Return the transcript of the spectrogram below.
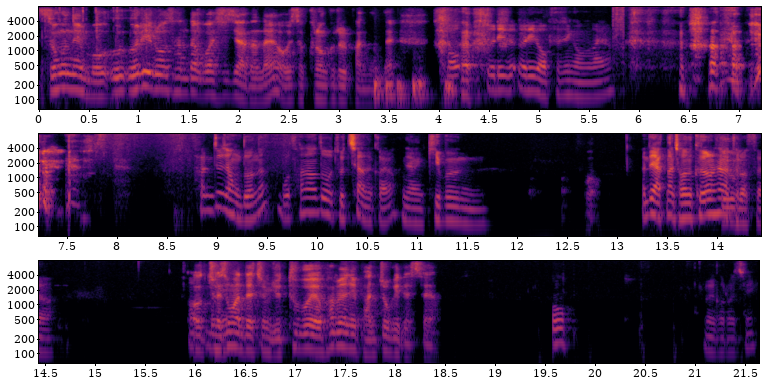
승우님 뭐 의- 의리로 산다고 하시지 않았나요? 어디서 그런 글을 봤는데. 어, 의리, 의리가 없으신 건가요? 한 주 정도는 뭐 사놔도 좋지 않을까요? 그냥 기분. 어. 근데 약간 저는 그런 생각 지금- 들었어요. 어, 네. 죄송한데 지금 유튜브에 화면이 반쪽이 됐어요. 왜 그러지?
